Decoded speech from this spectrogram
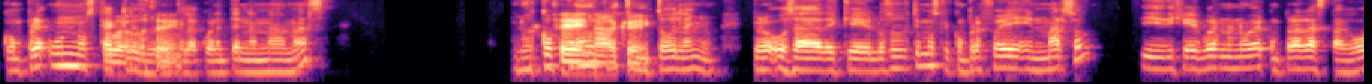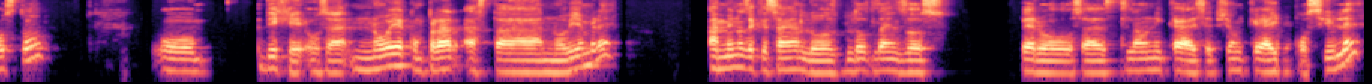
Compré unos cacles durante la cuarentena nada más. No he comprado en todo el año. Pero, o sea, de que los últimos que compré fue en marzo y dije, bueno, no voy a comprar hasta agosto. O dije, o sea, no voy a comprar hasta noviembre, a menos de que salgan los Bloodlines 2. Pero, o sea, es la única excepción que hay posible.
